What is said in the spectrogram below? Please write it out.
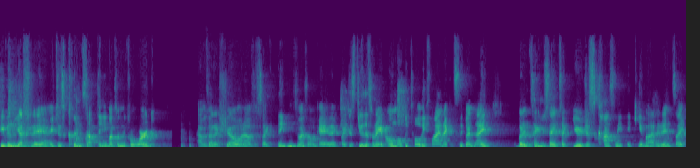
even yesterday, I just couldn't stop thinking about something for work. I was at a show and I was just like thinking to myself, okay, like if I just do this when I get home, I'll be totally fine. I can sleep at night. But it's like you say, it's like you're just constantly thinking about it. And it's like,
